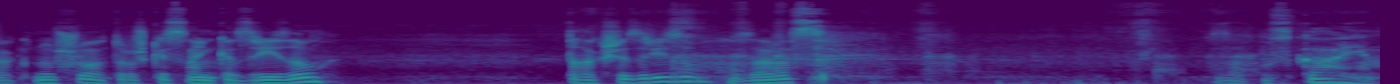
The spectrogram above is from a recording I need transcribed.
Так, ну що, трошки Санька зрізав. Так ще зрізав. Зараз запускаємо.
